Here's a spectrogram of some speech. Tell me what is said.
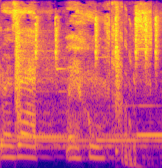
My dad, my home.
